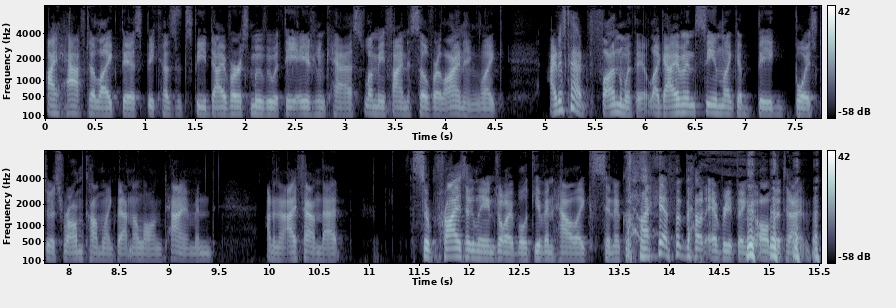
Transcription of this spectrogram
I have to like this because it's the diverse movie with the Asian cast. Let me find a silver lining. Like I just had fun with it. Like I haven't seen like a big boisterous rom com like that in a long time, and I don't know, I found that surprisingly enjoyable given how like cynical I am about everything all the time.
